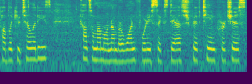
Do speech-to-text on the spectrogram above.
public utilities. Council Memo Number 146-15, purchase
